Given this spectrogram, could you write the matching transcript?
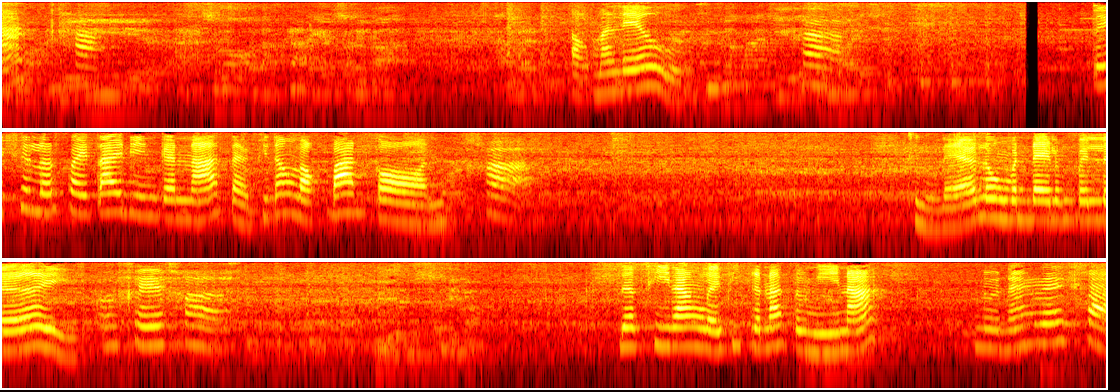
นะค่ะ มาเร็วค่ะไปขึ้นรถไฟใต้ดินกันนะ แต่พี่ต้องล็อกบ้านก่อนค่ะ ถึงแล้วลงบันไดลงไปเลย โอเคค่ะ เลือกที่นั่งเลยพี่จะนั่งตรงนี้นะ หนูนั่งเลยค่ะ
